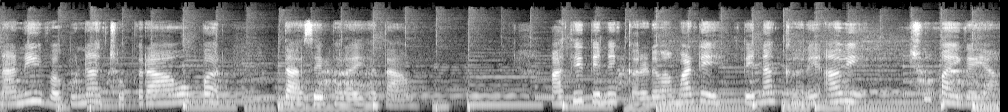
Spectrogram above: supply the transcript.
નાની વહુના છોકરાઓ પર દાસે ભરાઈ હતા. આથી તેને કરડવા માટે તેના ઘરે આવી છુપાઈ ગયા.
